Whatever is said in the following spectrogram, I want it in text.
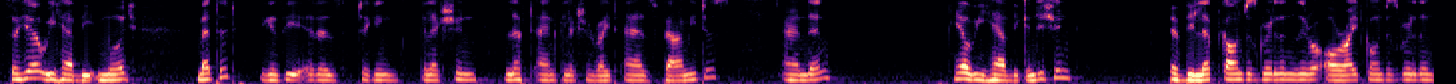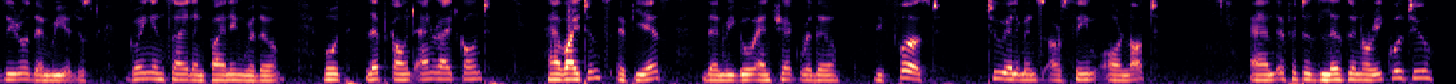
So here we have the merge method. You can see it is taking collection left and collection right as parameters. And then here we have the condition. If the left count is greater than 0 or right count is greater than 0 then we are just going inside and finding whether both left count and right count have items. If yes then we go and check whether the first two elements are same or not and if it is less than or equal to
